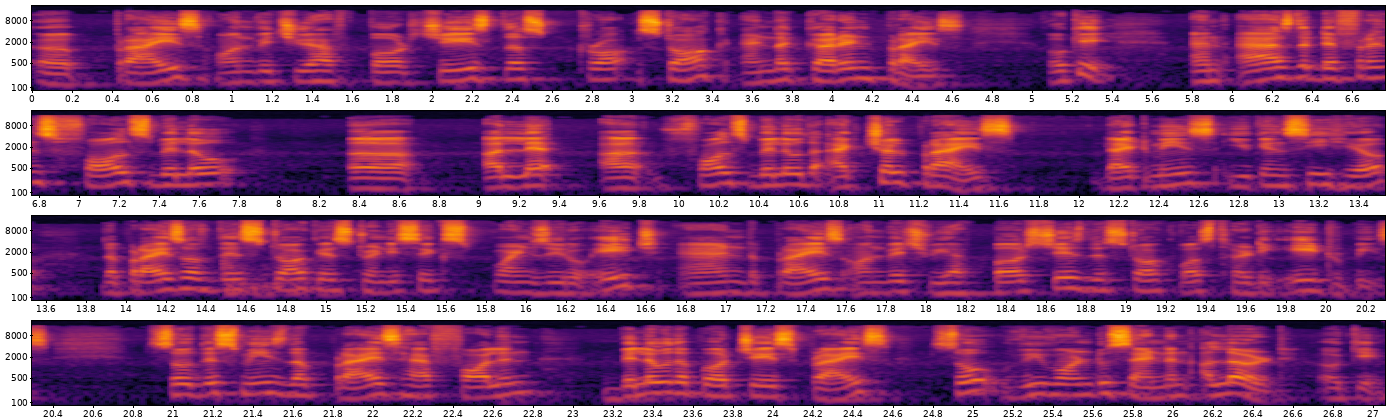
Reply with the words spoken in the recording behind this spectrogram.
uh, price on which you have purchased the stock and the current price okay? And as the difference falls below uh, a uh, falls below the actual price that means you can see here the price of this stock is 26.08 and the price on which we have purchased this stock was 38 rupees. So this means the price have fallen below the purchase price. So we want to send an alert okay?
